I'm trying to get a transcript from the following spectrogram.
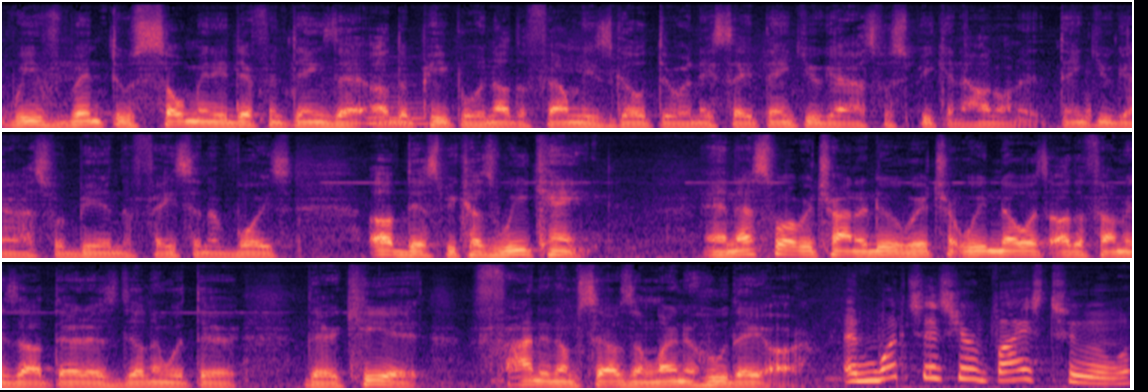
we've been through so many different things that mm-hmm. other people and other families go through, and they say, "Thank you guys for speaking out on it. Thank you guys for being the face and the voice of this because we can't." And that's what we're trying to do. We're tr- we know it's other families out there that's dealing with their, their kid, finding themselves and learning who they are. And what is your advice to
